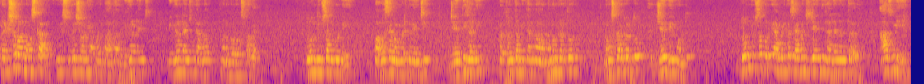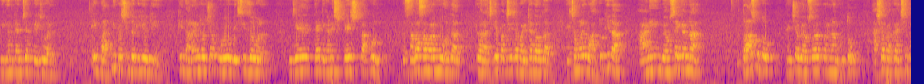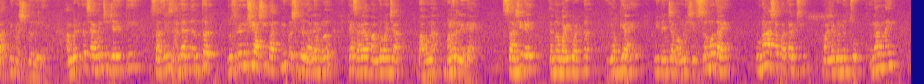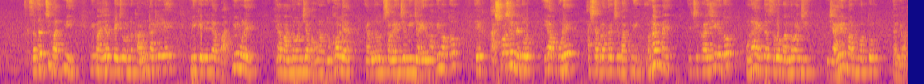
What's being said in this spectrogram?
प्रेक्षक नमस्कार. मी सुरेश वाणी आपण पाहता विघ्न टाईम्स विघ्न टाईम्समध्ये आपलं मनपूर्वक स्वागत. दोन दिवसांपूर्वी बाबासाहेब आंबेडकर यांची जयंती झाली. प्रथमतः मी त्यांना नमन करतो नमस्कार करतो जय भीम म्हणतो. दोन दिवसापूर्वी आंबेडकर साहेबांची जयंती झाल्यानंतर आज मी विघ्न टाईमच्या पेजवर एक बातमी प्रसिद्ध केली होती की नारायणगावच्या पूर्व वेसीजवळ जे त्या ठिकाणी स्टेज टाकून सभा समारंभ होतात किंवा राजकीय पक्षाच्या बैठका होतात याच्यामुळे वाहतुकीला आणि व्यावसायिकांना त्रास होतो त्यांच्या व्यवसायावर परिणाम होतो अशा प्रकारची बातमी प्रसिद्ध झाली आंबेडकर साहेबांची जयंती साजरी झाल्यानंतर दुसऱ्या दिवशी अशी बातमी प्रसिद्ध झाल्यामुळं या सगळ्या बांधवांच्या भावना भडकलेल्या आहेत. साहजिक आहे त्यांना वाईट वाटणं योग्य आहे मी त्यांच्या भावनेशी सहमत आहे. पुन्हा अशा प्रकारची माझ्याकडनं चूक होणार नाही. सदरची बातमी मी माझ्या पेजवरून काढून टाकलेली आहे. मी केलेल्या बातमीमुळे ह्या बांधवांच्या भावना दुखावल्या. याबद्दल सगळ्यांची मी जाहीर माफी मागतो. एक आश्वासन देतो यापुढे अशा प्रकारची बातमी होणार नाही याची काळजी घेतो. पुन्हा एकदा सर्व बांधवांची जाहीर माफी मागतो. धन्यवाद.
